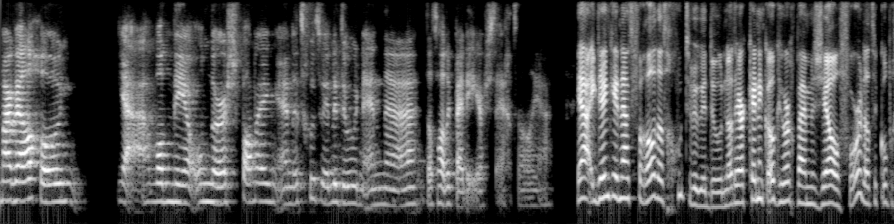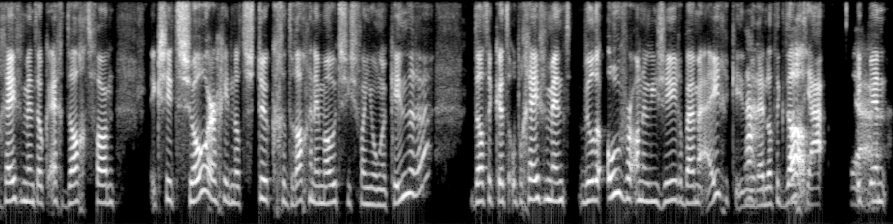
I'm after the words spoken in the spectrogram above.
Maar wel gewoon, ja, wat meer onder spanning en het goed willen doen. En uh, dat had ik bij de eerste echt wel, ja. Ja, ik denk inderdaad vooral dat goed willen doen. Dat herken ik ook heel erg bij mezelf hoor. Dat ik op een gegeven moment ook echt dacht van... Ik zit zo erg in dat stuk gedrag en emoties van jonge kinderen dat ik het op een gegeven moment wilde overanalyseren bij mijn eigen kinderen. En dat ik dacht, oh. ja, ja, ik ben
